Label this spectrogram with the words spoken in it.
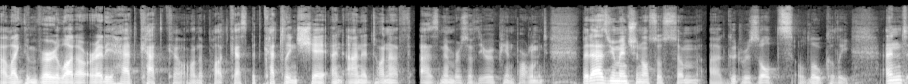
I like them very a lot. I already had Katka on the podcast, but Katalin Cseh and Anna Donáth as members of the European Parliament. But as you mentioned, also some uh, good results locally. And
